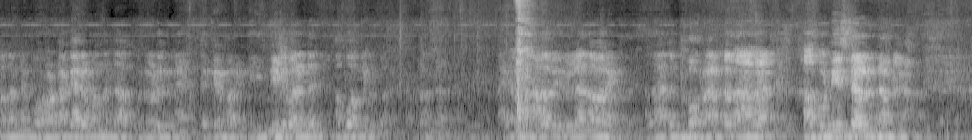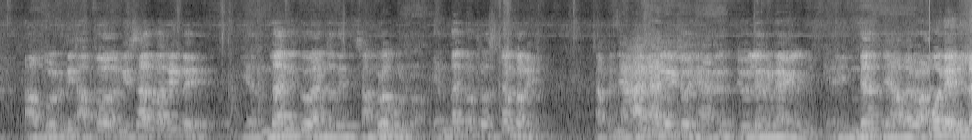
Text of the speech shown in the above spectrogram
അപ്പൊ തന്നെ പൊറോട്ടക്കാരൻ വന്നിട്ട് അപ്പുനോട് ഇങ്ങനെ എന്തൊക്കെ പറയുന്നത് ഹിന്ദിയിൽ പറഞ്ഞിട്ട് അപ്പൊ അങ്ങോട്ട് പറയും. അപ്പൊ എന്താണ്? അയാൾ നാളെ വരില്ല എന്ന് പറയുന്നത്. അതായത് പൊറോട്ട നാളെ അബു സ്റ്റാൾ ഉണ്ടാവില്ല. അബു അപ്പൊ നിസാർ പറയുന്നുണ്ട് എന്താ നിങ്ങക്ക് വേണ്ടത്? ശമ്പളം കൂട്ടണം? എന്താ പ്രശ്നം പറയും. അപ്പൊ ഞാൻ ആലോചിച്ചോ ഞാൻ ജ്വല്ലറി മേഖല എന്റെ വ്യാപാരം പോലെയല്ല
